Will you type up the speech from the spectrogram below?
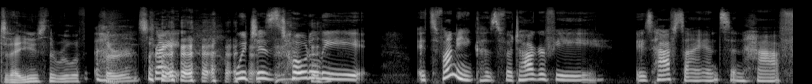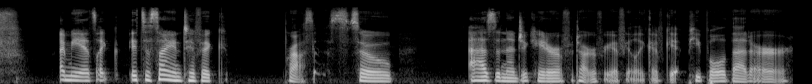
Did I use the rule of thirds? right which is totally it's funny because photography is half science and half i mean it's like it's a scientific process so as an educator of photography i feel like I've get people that are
